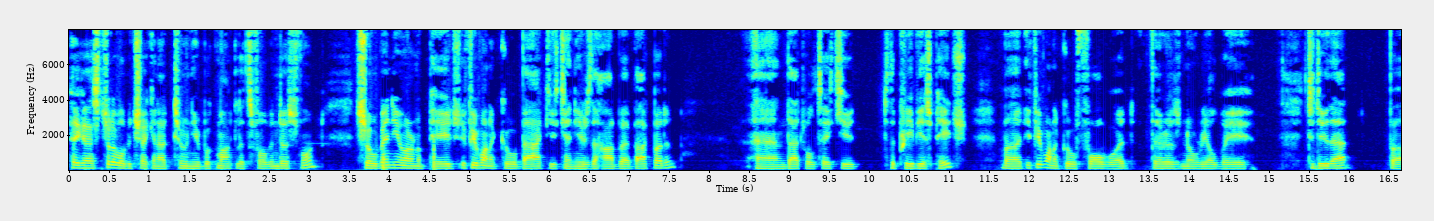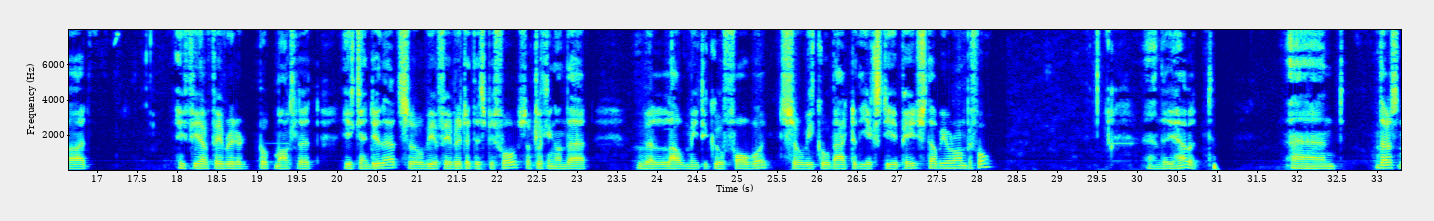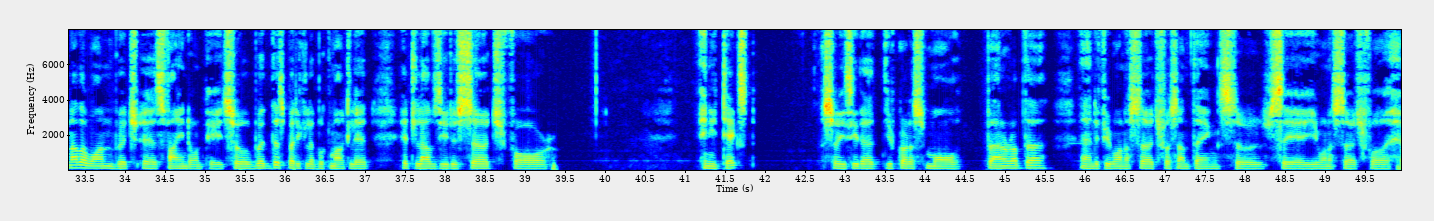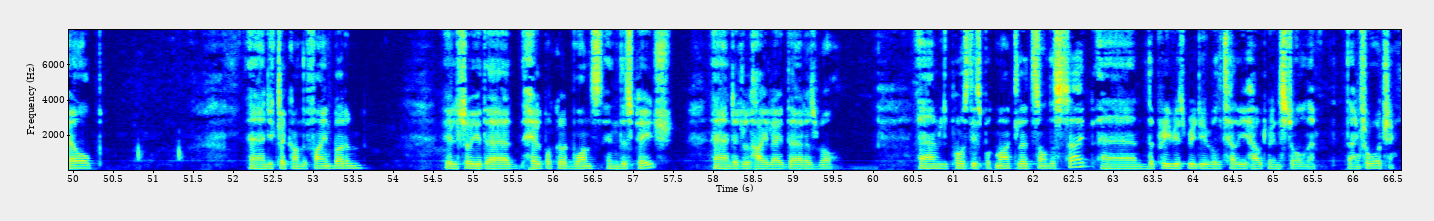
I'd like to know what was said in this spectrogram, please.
Hey guys, today we'll be checking out two new bookmarklets for Windows Phone. So when you are on a page, if you want to go back, you can use the hardware back button and that will take you to the previous page. But if you want to go forward, there is no real way to do that. But if you have favorited bookmarklet, you can do that. So we have favorited this before. So clicking on that will allow me to go forward. So we go back to the XDA page that we were on before and there you have it. And there's another one which is find on page. So with this particular bookmarklet it allows you to search for any text. So you see that you've got a small banner up there. And if you want to search for something so say you want to search for help and you click on the find button it'll show you that help occurred once in this page and it'll highlight that as well and we'll post these bookmarklets on the site and the previous video will tell you how to install them. Thanks for watching.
